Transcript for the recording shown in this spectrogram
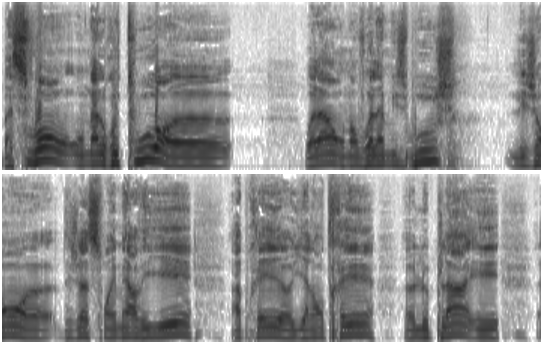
Bah, souvent, on a le retour, euh, voilà, on envoie la muse-bouche, les gens euh, déjà sont émerveillés, après euh, il y a l'entrée, euh, le plat, et euh,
